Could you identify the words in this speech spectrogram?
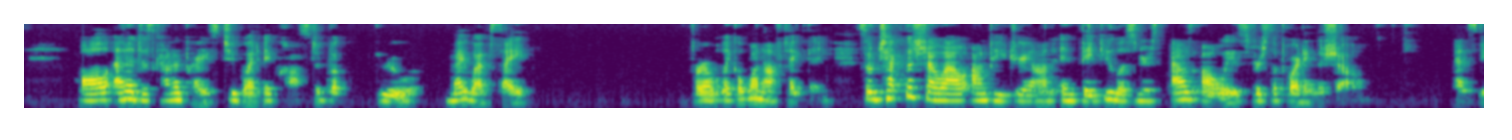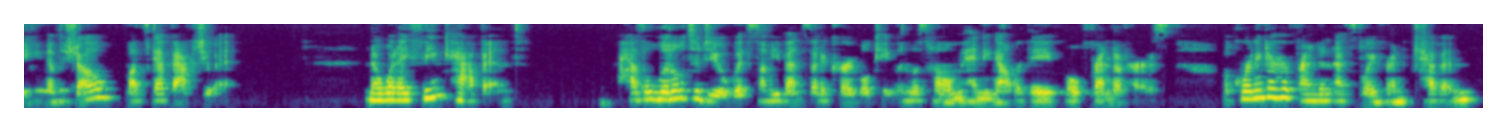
all at a discounted price to what it costs to book through my website for like a one off type thing. So check the show out on Patreon, and thank you, listeners, as always, for supporting the show. And speaking of the show, let's get back to it. Now, what I think happened has a little to do with some events that occurred while Caitlin was home hanging out with a quote friend of hers. According to her friend and ex boyfriend, Kevin,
